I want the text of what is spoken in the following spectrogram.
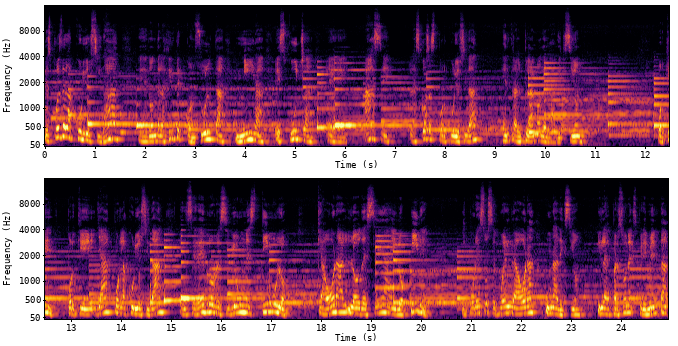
Después de la curiosidad, eh, donde la gente consulta, mira, escucha, eh, hace las cosas por curiosidad, entra el plano de la adicción. ¿Por qué? Porque ya por la curiosidad el cerebro recibió un estímulo que ahora lo desea y lo pide. Y por eso se vuelve ahora una adicción. Y la persona experimenta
